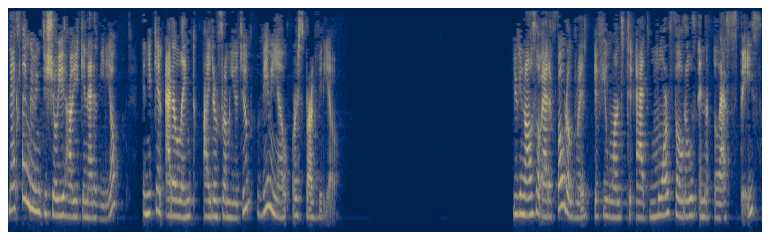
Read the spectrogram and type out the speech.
Next, I'm going to show you how you can add a video, and you can add a link either from YouTube, Vimeo, or Spark Video. You can also add a photo grid if you want to add more photos in less space.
